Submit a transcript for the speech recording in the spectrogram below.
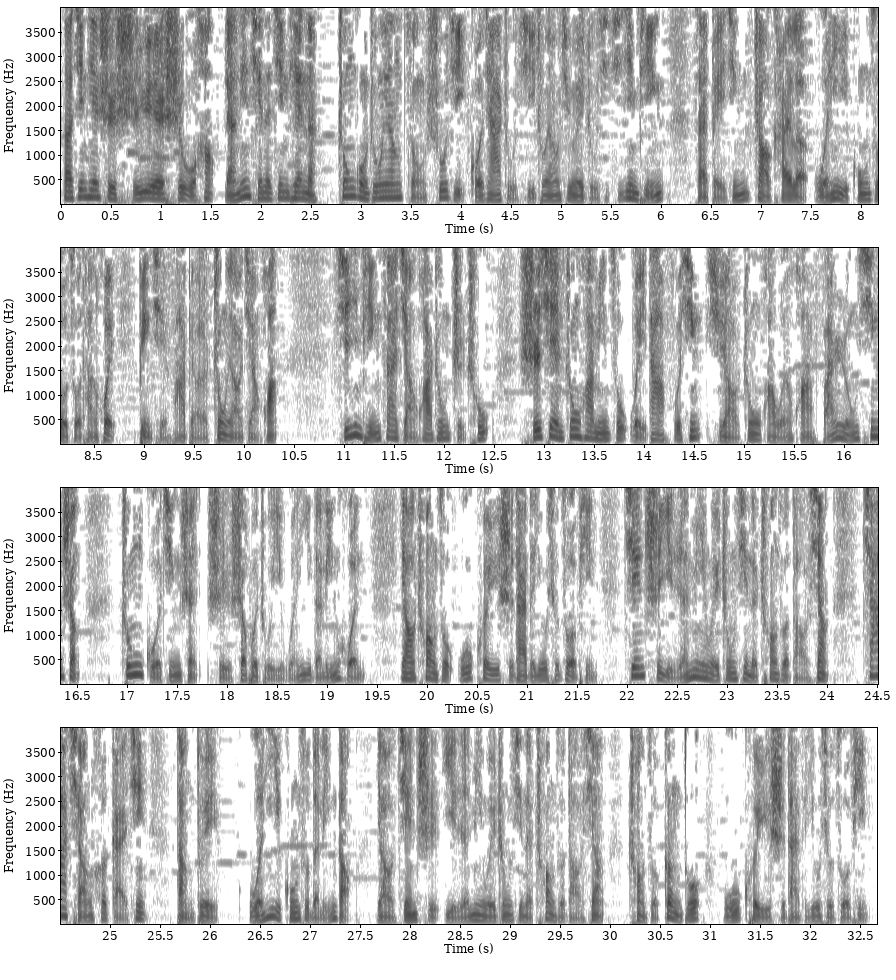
那今天是十月十五号，两年前的今天呢，中共中央总书记、国家主席、中央军委主席习近平在北京召开了文艺工作座谈会，并且发表了重要讲话。习近平在讲话中指出，实现中华民族伟大复兴需要中华文化繁荣兴盛，中国精神是社会主义文艺的灵魂，要创作无愧于时代的优秀作品，坚持以人民为中心的创作导向，加强和改进党对。文艺工作的领导要坚持以人民为中心的创作导向，创作更多无愧于时代的优秀作品。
